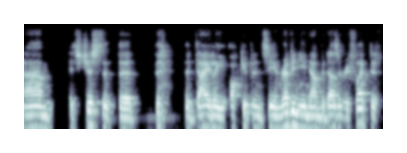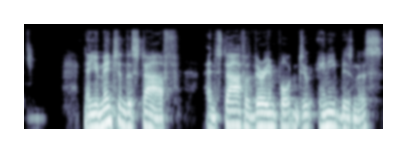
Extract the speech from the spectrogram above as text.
Um, it's just that the, the the daily occupancy and revenue number doesn't reflect it. Now you mentioned the staff, and staff are very important to any business.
